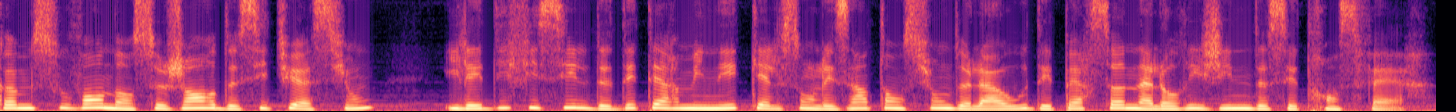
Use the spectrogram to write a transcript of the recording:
Comme souvent dans ce genre de situation, il est difficile de déterminer quelles sont les intentions de la ou des personnes à l'origine de ces transferts.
